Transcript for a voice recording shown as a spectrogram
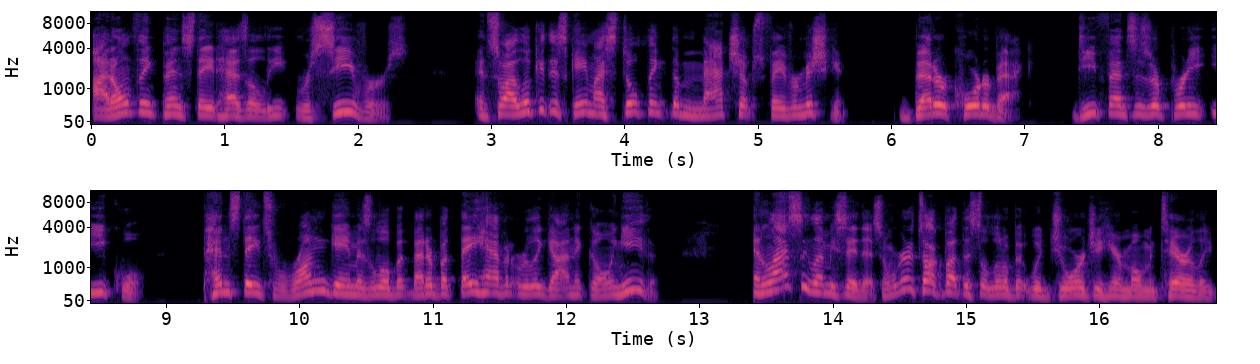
I don't think Penn State has elite receivers. And so I look at this game, I still think the matchups favor Michigan. Better quarterback. Defenses are pretty equal. Penn State's run game is a little bit better, but they haven't really gotten it going either. And lastly, let me say this, and we're going to talk about this a little bit with Georgia here momentarily,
